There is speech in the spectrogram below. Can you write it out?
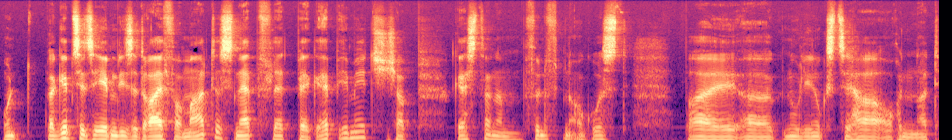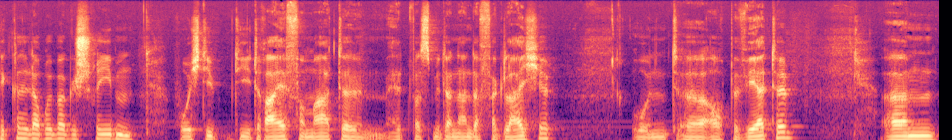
Und da gibt es jetzt eben diese drei Formate, Snap, Flatpak, App Image. Ich habe gestern am 5. August bei äh, GNU Linux CH auch einen Artikel darüber geschrieben wo ich die, die drei Formate etwas miteinander vergleiche und äh, auch bewerte. Ähm,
